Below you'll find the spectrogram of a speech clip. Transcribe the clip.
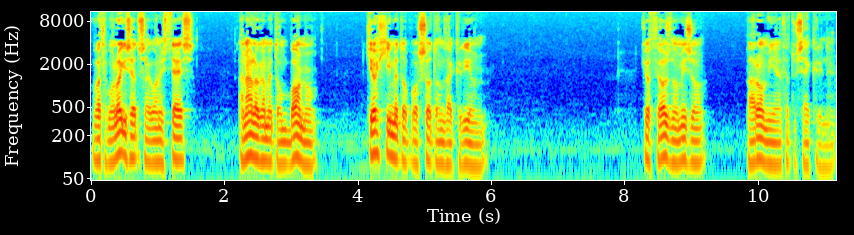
βαθμολόγησα τους αγωνιστές ανάλογα με τον πόνο και όχι με το ποσό των δακρύων. Και ο Θεός νομίζω παρόμοια θα τους έκρινε.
